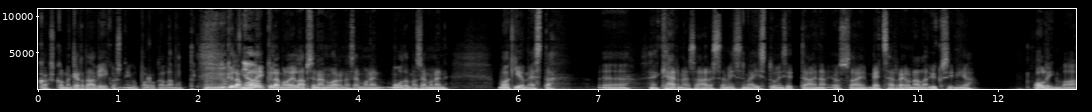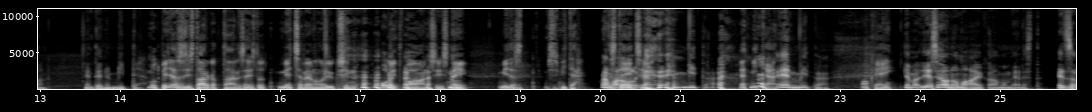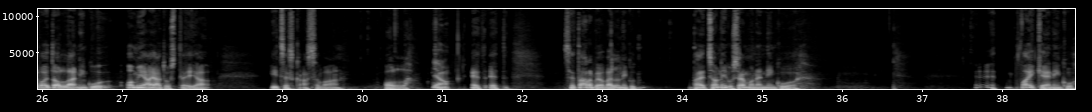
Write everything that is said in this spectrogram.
kaksi-kolme kertaa viikossa niin kuin porukalla, mutta mm-hmm. kyllä, mulla oli, kyllä mulla oli lapsena nuorena semmoinen, muutama semmoinen vakiomesta äh, Kärnänsaaressa, missä mä istuin sitten aina jossain metsän reunalla yksin ja olin vaan. En tehnyt mitään. Mutta mitä se siis tarkoittaa? Eli sä istut metsäreunalla yksin, olit vaan siis, niin, niin mitä se, siis mitä? Mä mitä vaan olin, en mitään. Et mitään? en mitään. Okei. Okay. Ja, ja se on oma aikaa mun mielestä. Että sä voit olla niinku omia ajatusten ja itses kanssa vaan olla. Joo. Et, et, se tarve on välillä niinku, tai et se on niinku semmoinen niinku, et vaikea niinku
